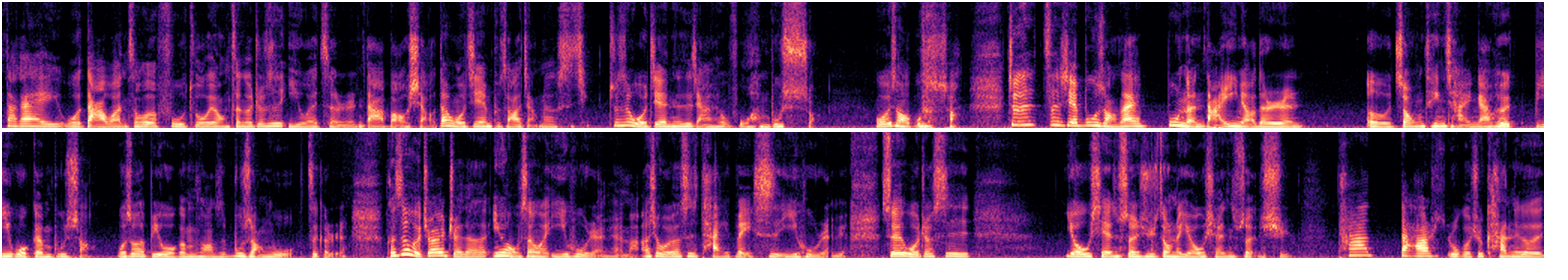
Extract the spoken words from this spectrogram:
大概我打完之后的副作用，整个就是以为整人大爆笑。但我今天不是要讲那个事情，就是我今天就是讲我很不爽。我为什么不爽？就是这些不爽，在不能打疫苗的人耳中听起来，应该会比我更不爽。我说的比我更不爽是不爽我这个人。可是我就会觉得，因为我身为医护人员嘛，而且我又是台北市医护人员，所以我就是优先顺序中的优先顺序。他大家如果去看那个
